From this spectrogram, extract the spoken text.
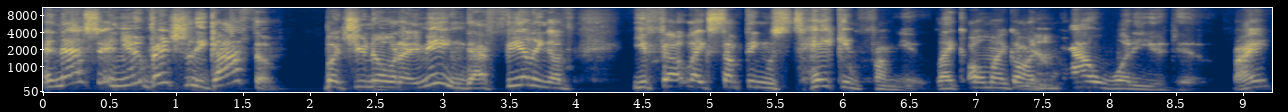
And that's and you eventually got them. But you know what I mean? That feeling of you felt like something was taken from you. Like, oh my God, Yeah. now what do you do? Right?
